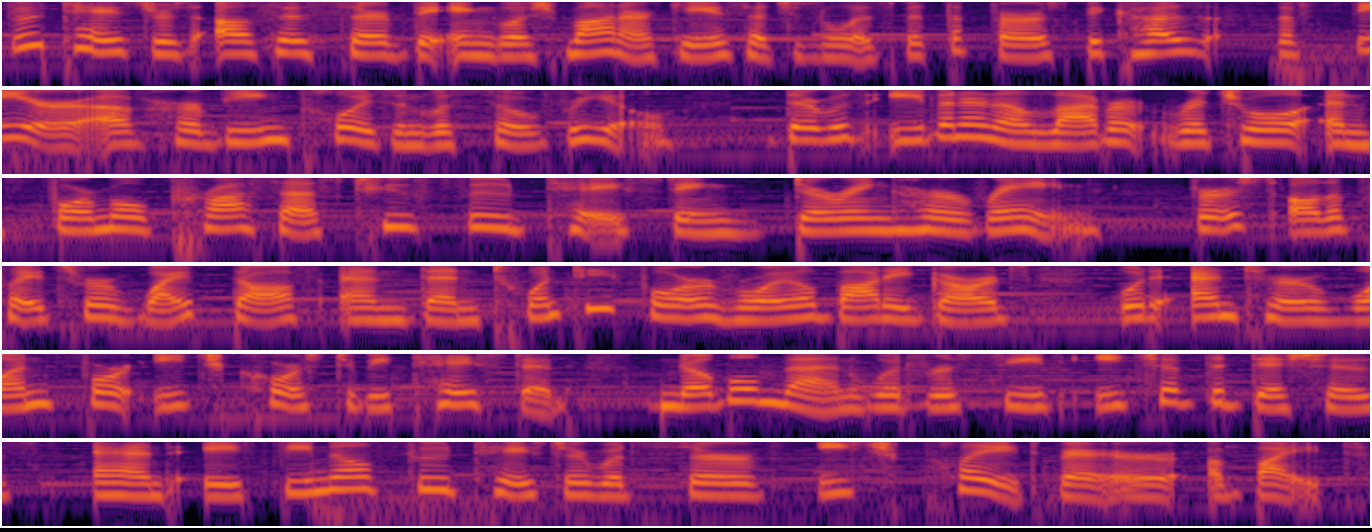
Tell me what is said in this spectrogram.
Food tasters also served the English monarchy, such as Elizabeth I, because the fear of her being poisoned was so real. There was even an elaborate ritual and formal process to food tasting during her reign. First, all the plates were wiped off, and then 24 royal bodyguards would enter, one for each course to be tasted. Noblemen would receive each of the dishes, and a female food taster would serve each plate bearer a bite.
